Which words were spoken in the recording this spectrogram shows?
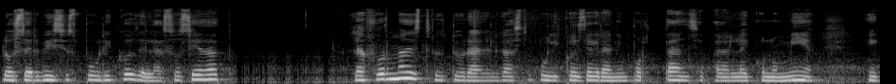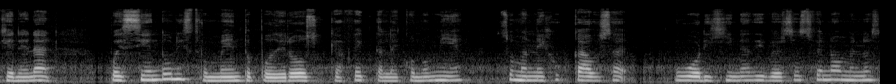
los servicios públicos de la sociedad. La forma de estructurar el gasto público es de gran importancia para la economía en general, pues siendo un instrumento poderoso que afecta a la economía, su manejo causa u origina diversos fenómenos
